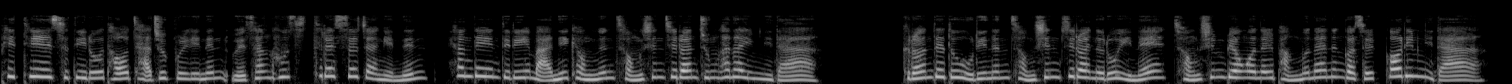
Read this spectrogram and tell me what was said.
PTSD로 더 자주 불리는 외상 후 스트레스 장애는 현대인들이 많이 겪는 정신질환 중 하나입니다. 그런데도 우리는 정신질환으로 인해 정신병원을 방문하는 것을 꺼립니다.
